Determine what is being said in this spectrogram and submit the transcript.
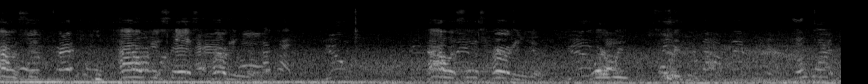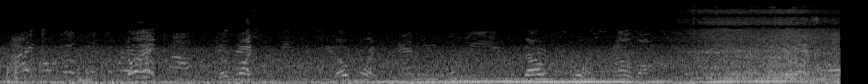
How is this? How is this hurting you? How is this hurting you? What are we? Are we so what? I will go know. Go ahead. No Go and for it. Go for it. Go for.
